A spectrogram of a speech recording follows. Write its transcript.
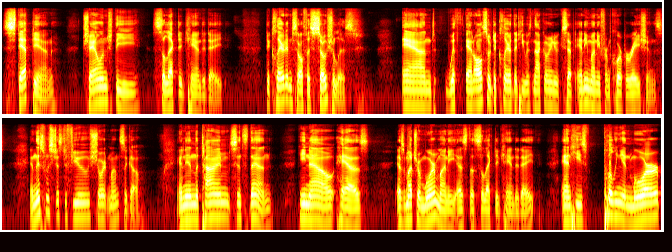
stepped in, challenged the selected candidate, declared himself a socialist, and with and also declared that he was not going to accept any money from corporations. And this was just a few short months ago. And in the time since then, he now has as much or more money as the selected candidate, and he's pulling in more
